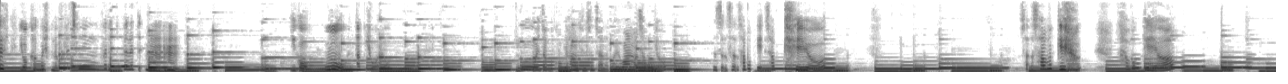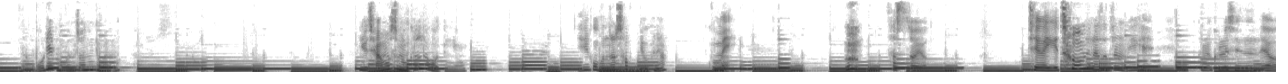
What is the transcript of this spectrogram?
프레첼 이거 갖고 프레 프레첼 음, 음. 이거 오딱 좋아요. 이거 일단 거기 하면 않을까? 이거 한번 사볼게요. 사, 사, 사볼게 사볼게요. 사, 사볼게요. 사볼게요. 머리를 먼저 하는 게 맞나? 이거 잘못 쓰면 큰일 나거든요. 이거 먼저 사볼게요 그냥 구매. 샀어요. 제가 이게 처음이라서 좀 이게 그래, 그럴 수 있는데요.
